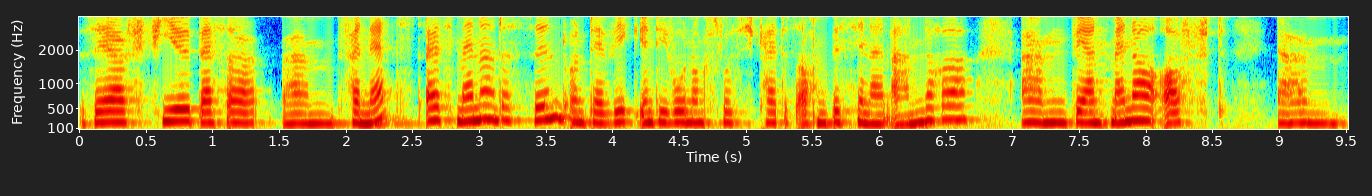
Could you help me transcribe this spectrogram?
sehr viel besser ähm, vernetzt als Männer das sind und der Weg in die Wohnungslosigkeit ist auch ein bisschen ein anderer, ähm, während Männer oft ähm,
